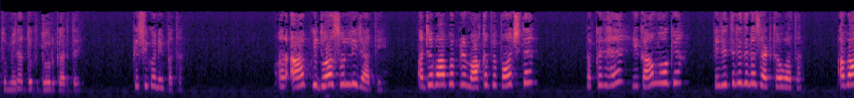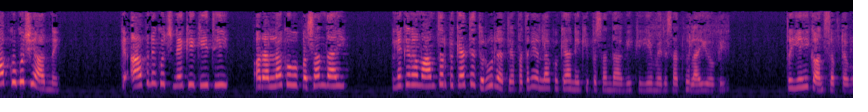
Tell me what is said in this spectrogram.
تو میرا دکھ دور کر دے، کسی کو نہیں پتا۔ اور آپ کی دعا سن لی جاتی۔ اور جب آپ اپنے موقع پہ پہنچتے تب کہتے ہیں، یہ کام ہو گیا، یہ جتنے دنوں سے اٹکا ہوا تھا۔ اب آپ کو کچھ یاد نہیں کہ آپ نے کچھ نیکی کی تھی اور اللہ کو وہ پسند آئی۔ لیکن ہم عام طور پہ کہتے ضرور رہتے ہیں، پتہ نہیں اللہ کو کیا نیکی پسند آ گئی کہ یہ میرے ساتھ بھلائی ہوگی۔ تو یہی کانسیپٹ ہے وہ۔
